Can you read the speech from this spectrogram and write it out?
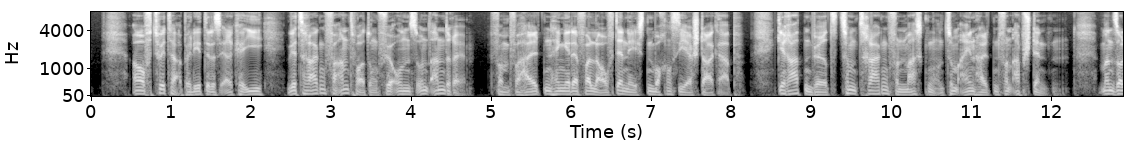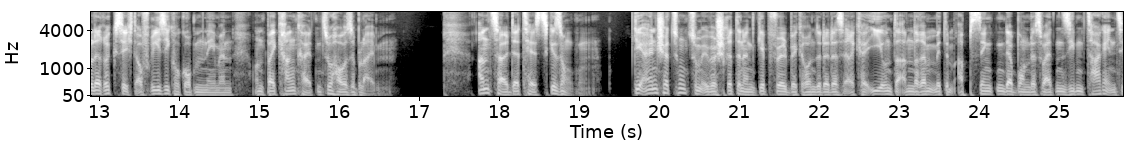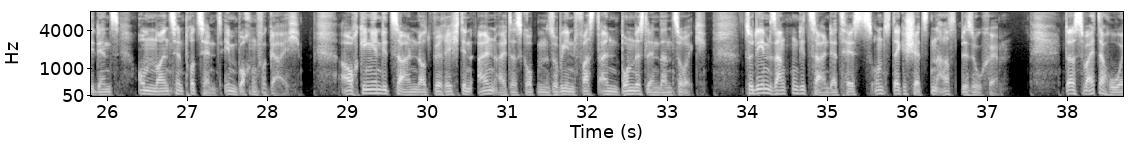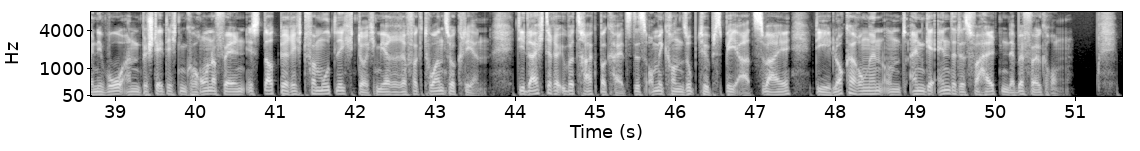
Auf Twitter appellierte das RKI, wir tragen Verantwortung für uns und andere. Vom Verhalten hänge der Verlauf der nächsten Wochen sehr stark ab. Geraten wird zum Tragen von Masken und zum Einhalten von Abständen. Man solle Rücksicht auf Risikogruppen nehmen und bei Krankheiten zu Hause bleiben. Anzahl der Tests gesunken. Die Einschätzung zum überschrittenen Gipfel begründete das RKI unter anderem mit dem Absinken der bundesweiten 7-Tage-Inzidenz um 19 Prozent im Wochenvergleich. Auch gingen die Zahlen laut Bericht in allen Altersgruppen sowie in fast allen Bundesländern zurück. Zudem sanken die Zahlen der Tests und der geschätzten Arztbesuche. Das weiter hohe Niveau an bestätigten Corona-Fällen ist laut Bericht vermutlich durch mehrere Faktoren zu erklären. Die leichtere Übertragbarkeit des Omikron-Subtyps BA2, die Lockerungen und ein geändertes Verhalten der Bevölkerung.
